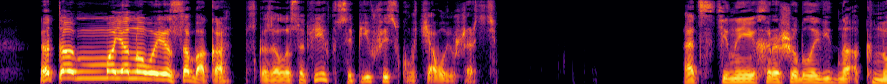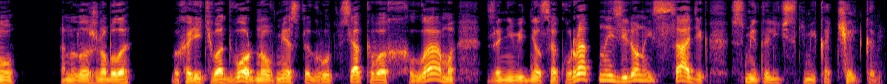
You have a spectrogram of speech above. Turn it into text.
— Это моя новая собака, — сказала Софи, вцепившись в курчавую шерсть. От стены хорошо было видно окно. Оно должно было выходить во двор, но вместо груд всякого хлама за ним виднелся аккуратный зеленый садик с металлическими качельками.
